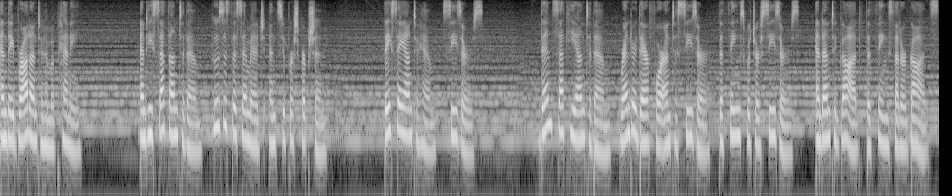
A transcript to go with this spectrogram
And they brought unto him a penny. And he saith unto them, Whose is this image and superscription? They say unto him, Caesar's. Then saith he unto them, Render therefore unto Caesar the things which are Caesar's, and unto God the things that are God's.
